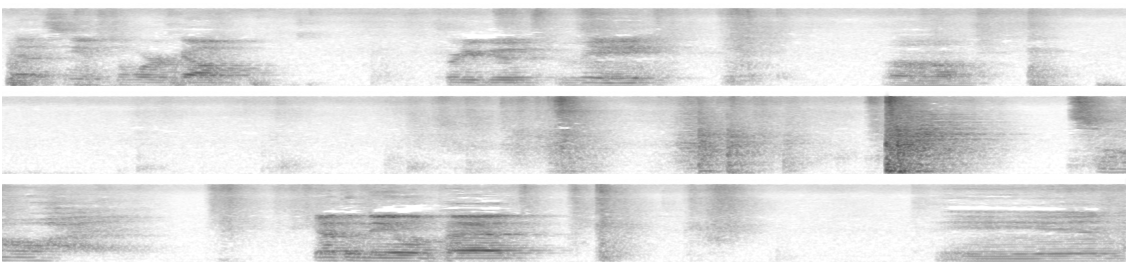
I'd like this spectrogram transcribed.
That seems to work out pretty good for me. Um, so, got the nailing pad. And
